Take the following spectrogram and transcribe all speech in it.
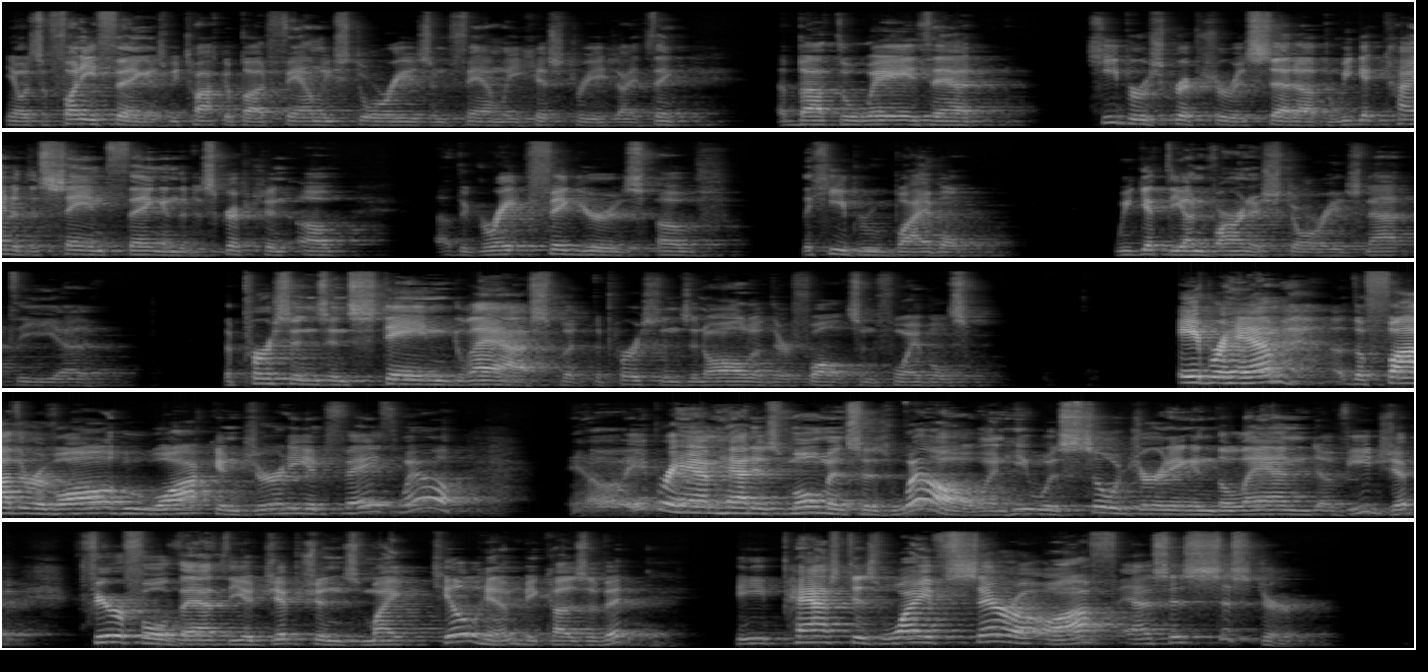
You know, it's a funny thing as we talk about family stories and family histories. I think about the way that Hebrew scripture is set up, and we get kind of the same thing in the description of uh, the great figures of the Hebrew Bible. We get the unvarnished stories, not the, uh, the persons in stained glass, but the persons in all of their faults and foibles. Abraham, the father of all who walk and journey in faith, well, you know, Abraham had his moments as well when he was sojourning in the land of Egypt, fearful that the Egyptians might kill him because of it. He passed his wife Sarah off as his sister.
